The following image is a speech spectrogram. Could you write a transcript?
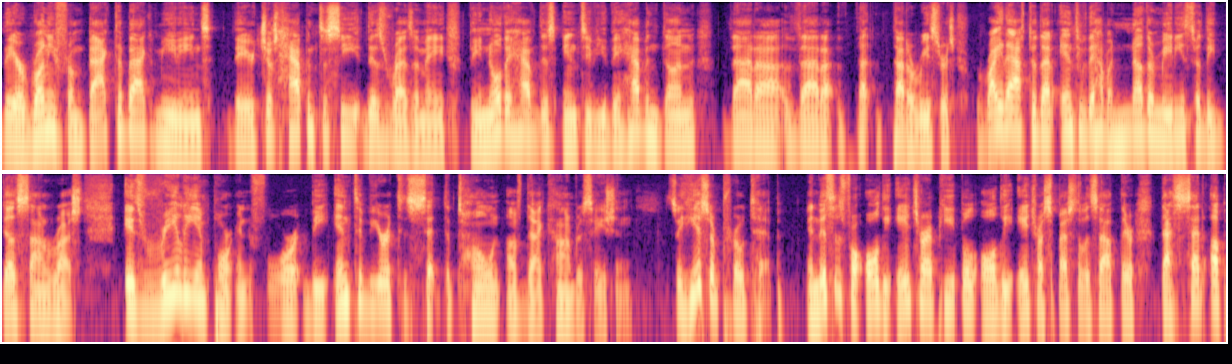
they're running from back-to-back meetings. They just happen to see this resume. They know they have this interview. They haven't done that uh that uh, that that uh, research right after that interview they have another meeting so they does sound rushed it's really important for the interviewer to set the tone of that conversation so here's a pro tip and this is for all the HR people, all the HR specialists out there that set up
